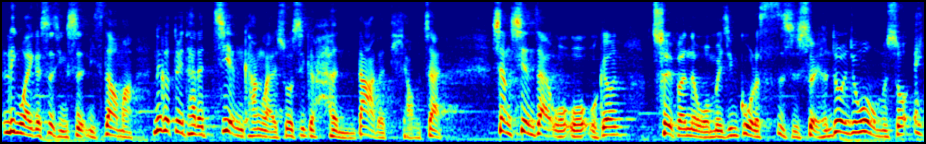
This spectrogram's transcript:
另外一个事情是，你知道吗？那个对他的健康来说是一个很大的挑战。像现在，我我我跟翠芬呢，我们已经过了四十岁，很多人就问我们说：“哎，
